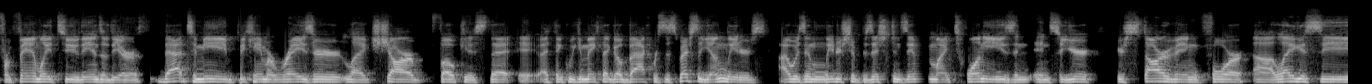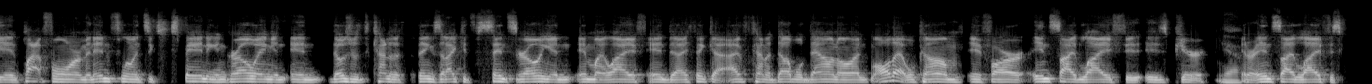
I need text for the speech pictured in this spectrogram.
from family to the ends of the earth. That to me became a razor like sharp focus that it, I think we can make that go backwards, especially young leaders. I was in leadership positions in my 20s 20s and, and so you're you're starving for uh, legacy and platform and influence expanding and growing and, and those are kind of the things that i could sense growing in in my life and i think i've kind of doubled down on all that will come if our inside life is, is pure yeah and our inside life is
